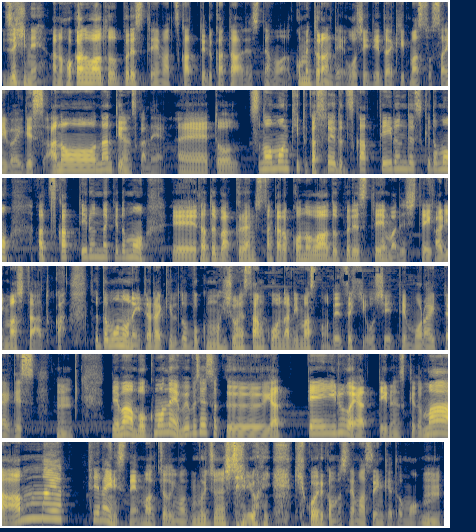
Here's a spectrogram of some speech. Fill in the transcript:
ぜひね、あの、他のワードプレステーマ使ってる方はですね、コメント欄で教えていただきますと幸いです。あのー、なんていうんですかね、えっ、ー、と、スノーモンキーとかスウェール使っているんですけども、あ使っているんだけども、えー、例えばクライアントさんからこのワードプレステーマで指定がありましたとか、そういったものをね、いただけると僕も非常に参考になりますので、ぜひ教えてもらいたいです。うん。で、まあ僕もね、ウェブ制作やっているはやっているんですけど、まああんまやってないんですね。まあちょっと今矛盾しているように 聞こえるかもしれませんけども、うん。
